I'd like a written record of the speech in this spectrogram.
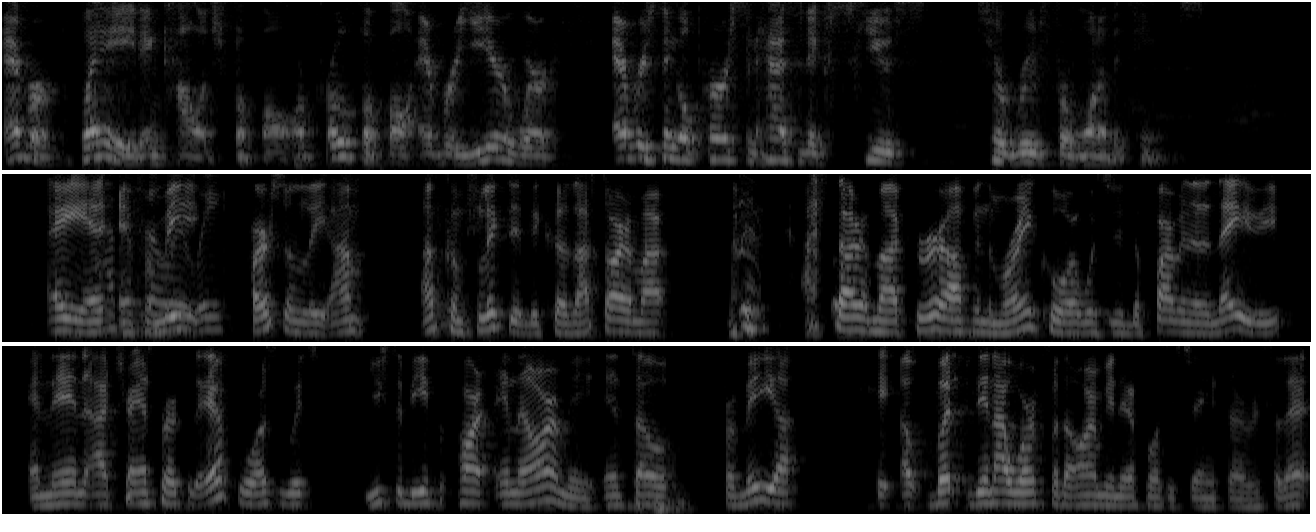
ever played in college football or pro football every year where every single person has an excuse to root for one of the teams. Hey, and, and for me personally, I'm I'm conflicted because I started my I started my career off in the Marine Corps, which is the Department of the Navy, and then I transferred to the Air Force, which used to be part in the Army. And so for me, uh, it, uh, but then I worked for the Army and Air Force Exchange Service. So that,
